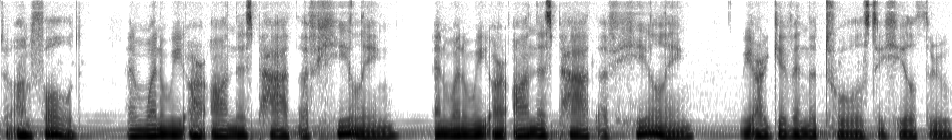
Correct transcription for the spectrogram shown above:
to unfold. And when we are on this path of healing, and when we are on this path of healing, we are given the tools to heal through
